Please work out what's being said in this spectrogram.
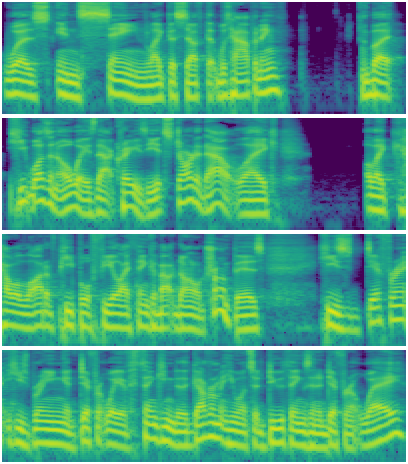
was insane like the stuff that was happening but he wasn't always that crazy. It started out like like how a lot of people feel I think about Donald Trump is he's different, he's bringing a different way of thinking to the government, he wants to do things in a different way,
